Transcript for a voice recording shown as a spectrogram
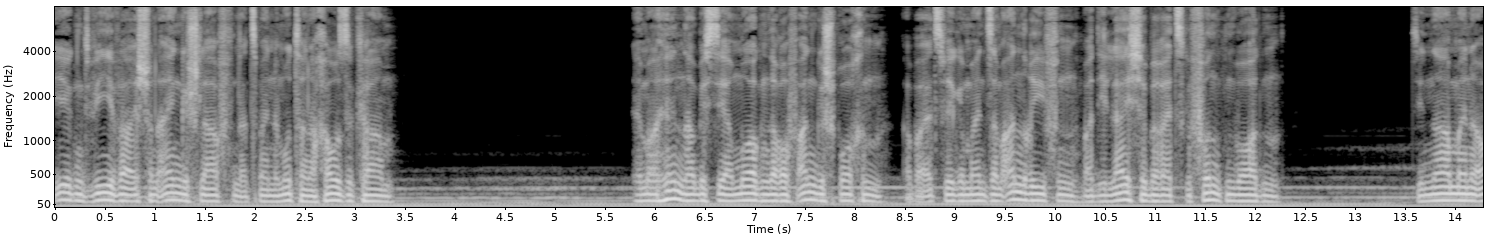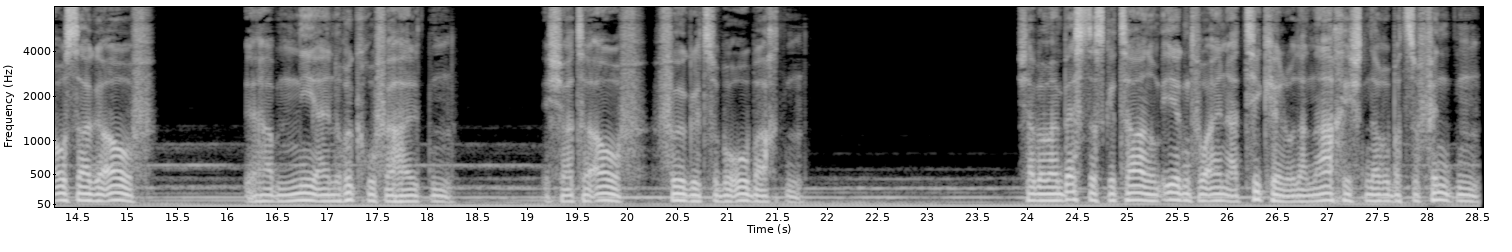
Irgendwie war ich schon eingeschlafen, als meine Mutter nach Hause kam. Immerhin habe ich sie am Morgen darauf angesprochen, aber als wir gemeinsam anriefen, war die Leiche bereits gefunden worden. Sie nahm meine Aussage auf. Wir haben nie einen Rückruf erhalten. Ich hörte auf, Vögel zu beobachten. Ich habe mein Bestes getan, um irgendwo einen Artikel oder Nachrichten darüber zu finden,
